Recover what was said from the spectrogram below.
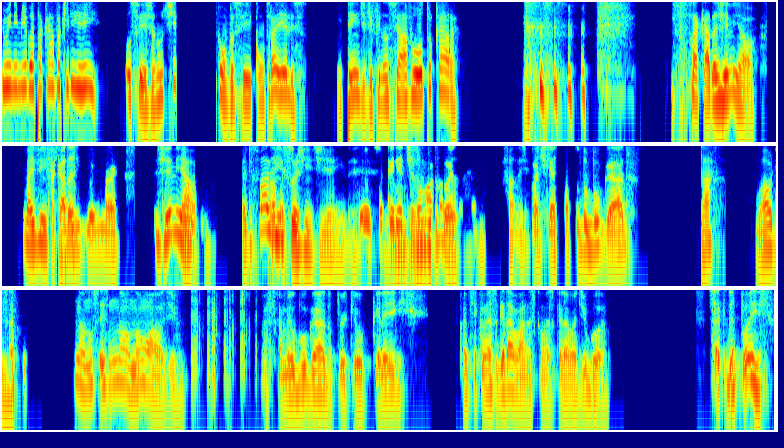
e o inimigo atacava aquele rei. Ou seja, não tinha você ir contra eles. Entende? Ele financiava o outro cara. Sacada genial. Mas enfim, Sacada de gamer. genial. Eles fazem isso hoje em dia ainda. Eu só queria Não- dizer uma coisa. Falei, Esse podcast tá tudo bugado. tá? O áudio? Sabe? Não, não sei se. Não, não áudio. Vai ficar meio bugado, porque o Craig. Quando você começa a gravar, né? Você começa a gravar de boa. Só que depois.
